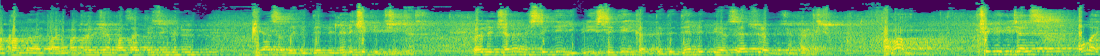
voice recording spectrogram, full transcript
Bakanlığa talimat vereceğim pazartesi günü. Piyasadaki demirleri çek edecekler. Öyle canın istediği gibi istediğin kalitede demir piyasaya süremeyeceksin kardeşim. Tamam mı? Çek edeceğiz. Ola ki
